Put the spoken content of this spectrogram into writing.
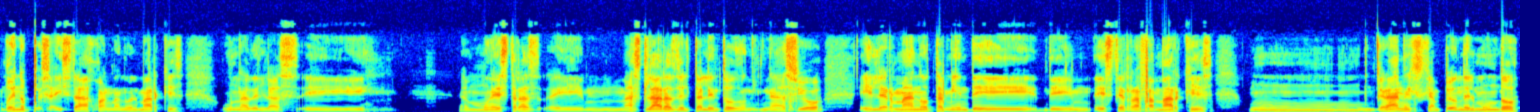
Bueno, pues ahí está Juan Manuel Márquez, una de las eh, muestras eh, más claras del talento de don Ignacio, el hermano también de, de, este Rafa Márquez, un gran ex campeón del mundo,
